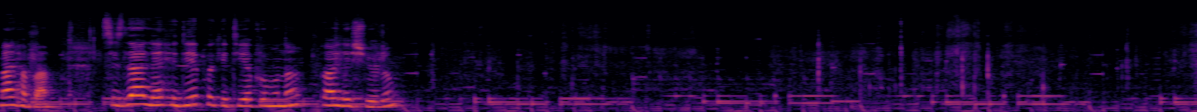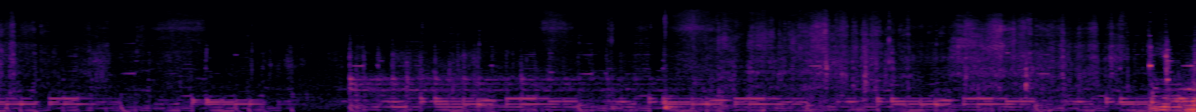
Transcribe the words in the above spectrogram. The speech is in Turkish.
Merhaba. Sizlerle hediye paketi yapımını paylaşıyorum.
